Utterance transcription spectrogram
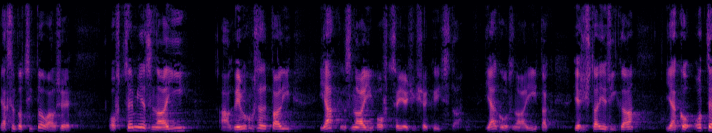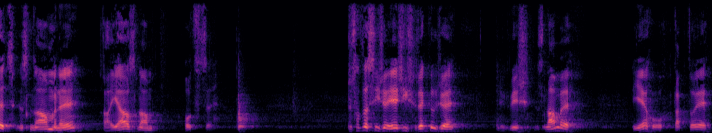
jak jsem to citoval, že ovce mě znají a kdybychom se zeptali, jak znají ovce Ježíše Krista, jak ho znají, tak Ježíš tady říká, jako otec zná mne a já znám otce. Představte si, že Ježíš řekl, že když známe jeho, tak to je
